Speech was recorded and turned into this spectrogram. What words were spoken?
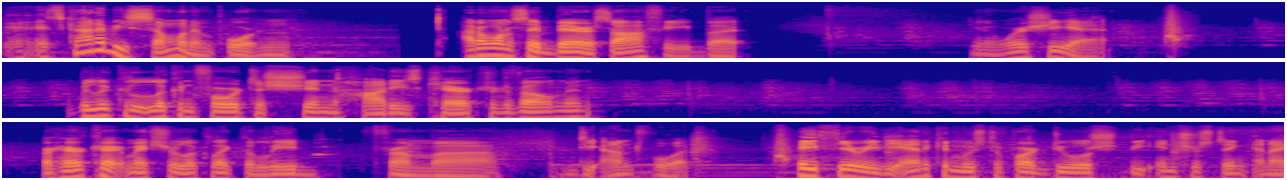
It's got to be someone important. I don't want to say Barriss Offee, but you know where's she at? we look, looking forward to Shin Hati's character development. Her haircut makes her look like the lead from uh, Die Antwoord. Hey Theory, the Anakin Mustafar duel should be interesting, and I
